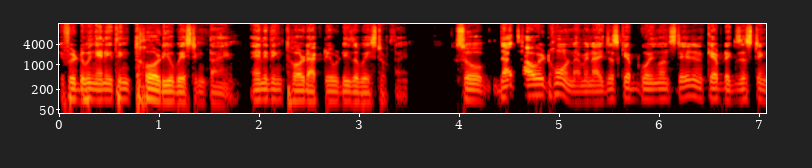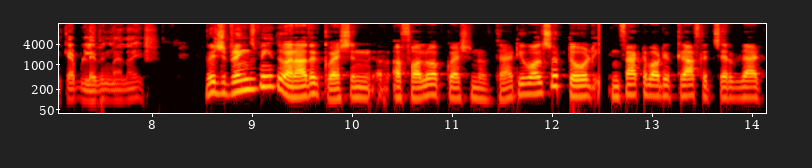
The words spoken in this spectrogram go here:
if you're doing anything third you're wasting time anything third activity is a waste of time so that's how it honed i mean i just kept going on stage and kept existing kept living my life Which brings me to another question, a follow up question of that. You've also told, in fact, about your craft itself that,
